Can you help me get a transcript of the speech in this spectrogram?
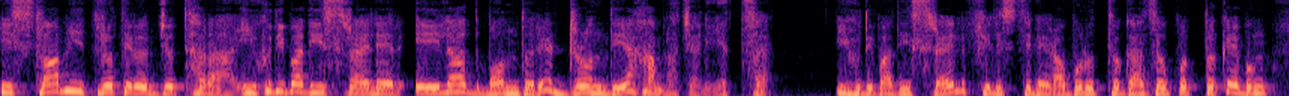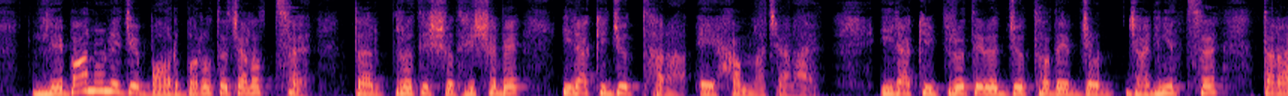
ইসলামী প্রতিরোধ যোদ্ধারা ইহুদিবাদ ইসরায়েলের এইলাদ বন্দরে ড্রোন দিয়ে হামলা চালিয়েছে। ইহুদিবাদ ইসরায়েল, ফিলিস্তিনের অবরুদ্ধ গাজা উপত্যকা এবং লেবাননে যে বর্বরতা চালাচ্ছে, তার প্রতিশোধ হিসেবে ইরাকি যোদ্ধারা এই হামলা চালায়। ইরাকি প্রতিরোধ যোদ্ধাদের জানিয়েছে, তারা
